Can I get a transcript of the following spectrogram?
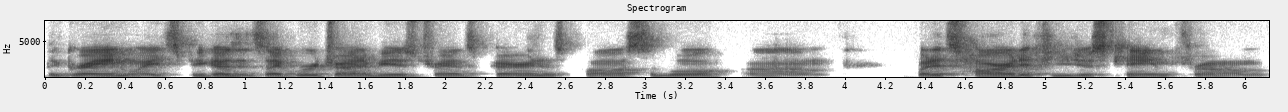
the grain weights because it's like we're trying to be as transparent as possible. Um, but it's hard if you just came from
